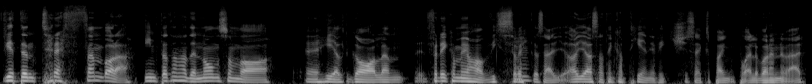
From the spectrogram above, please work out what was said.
du vet den träffen bara, inte att han hade någon som var helt galen, för det kan man ju ha vissa Mm. veckor så här. jag, jag satt en kapten jag fick 26 poäng på, eller vad det nu är.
